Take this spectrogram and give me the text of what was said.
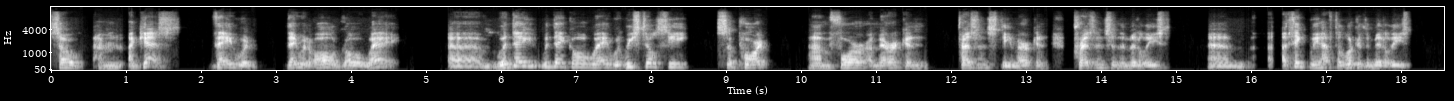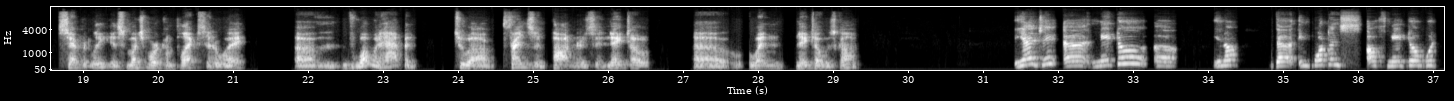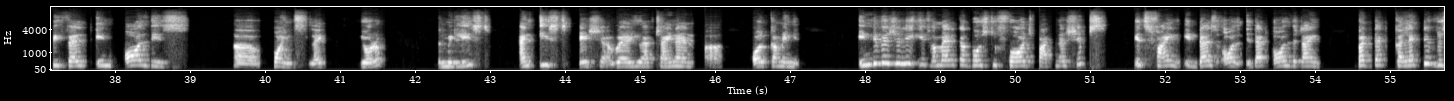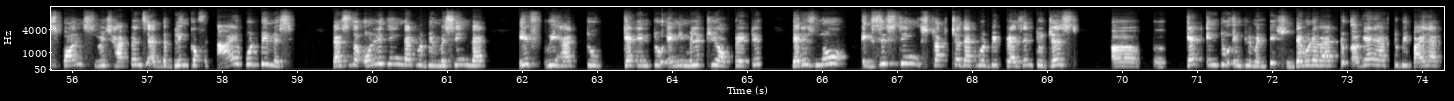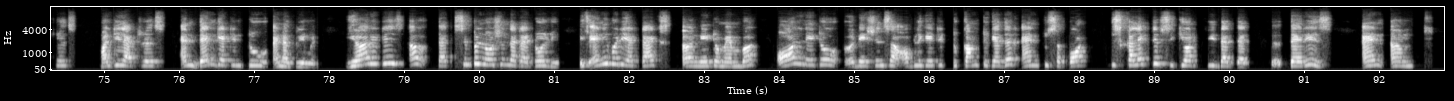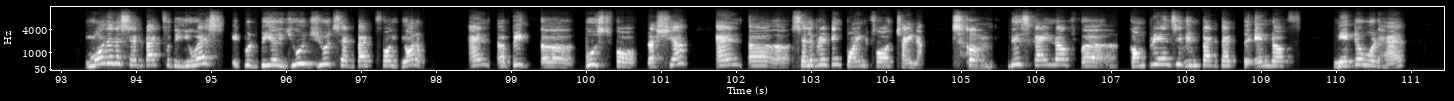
So um, I guess they would they would all go away. Um, would they would they go away? Would we still see support um, for American presence, the American presence in the Middle East. Um, I think we have to look at the Middle East separately. It's much more complex in a way. Um, what would happen to our friends and partners in NATO uh, when NATO was gone? Yeah, Jay, uh, NATO, uh, you know, the importance of NATO would be felt in all these uh, points, like Europe, the Middle East, and East Asia, where you have China and uh, all coming in. Individually, if America goes to forge partnerships, it's fine. It does all that all the time. But that collective response, which happens at the blink of an eye, would be missing. That's the only thing that would be missing. That if we had to get into any military operative. There is no existing structure that would be present to just uh, uh, get into implementation. They would have had to again have to be bilaterals, multilaterals, and then get into an agreement. Here it is uh, that simple notion that I told you. If anybody attacks a NATO member, all NATO uh, nations are obligated to come together and to support this collective security that that uh, there is. And um, more than a setback for the US, it would be a huge, huge setback for Europe and a big uh, boost for Russia and a celebrating point for China. So, mm. this kind of uh, comprehensive impact that the end of NATO would have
